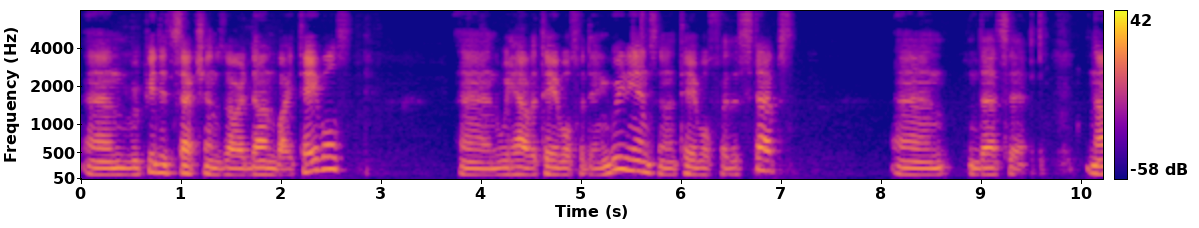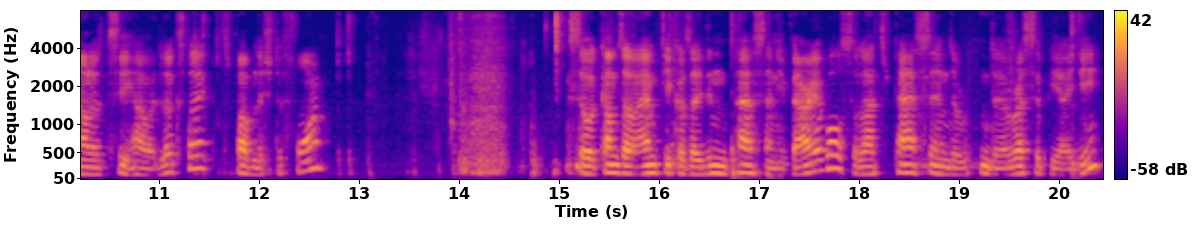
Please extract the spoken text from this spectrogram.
and repeated sections are done by tables. And we have a table for the ingredients and a table for the steps. And that's it. Now let's see how it looks like. Let's publish the form so it comes out empty because I didn't pass any variable. So let's pass in the, the recipe ID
